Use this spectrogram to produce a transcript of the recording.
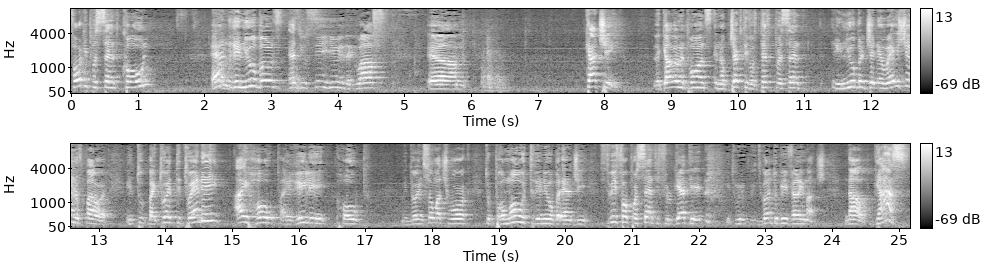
40% coal, and renewables, as you see here in the graph, um, catching. The government wants an objective of 10% renewable generation of power into, by 2020. I hope, I really hope, we're doing so much work to promote renewable energy. 3 4% if you get it, it will, it's going to be very much. Now, gas,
